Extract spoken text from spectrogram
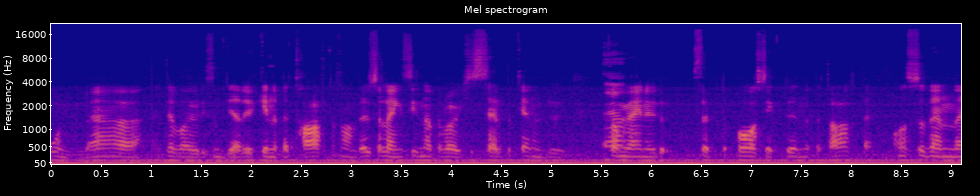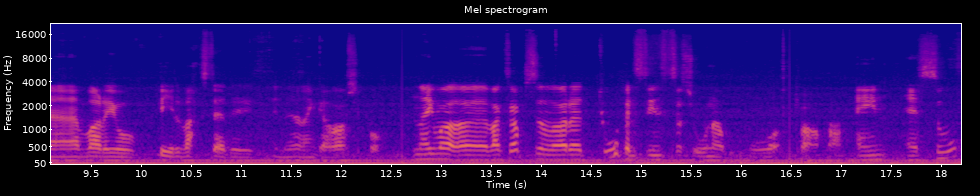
runde Det var jo liksom der du gikk inn og betalte og sånn. Det er jo så lenge siden at det var jo ikke selvbetjening. Du kom jo inn ut og fulgte på og siktet inn og betalte. Og så den eh, var det jo bilverksted inni den garasjeporten. Når jeg var, eh, vokste opp, så var det to bensinstasjoner på Kvartland. En Esso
